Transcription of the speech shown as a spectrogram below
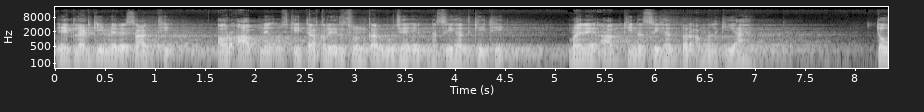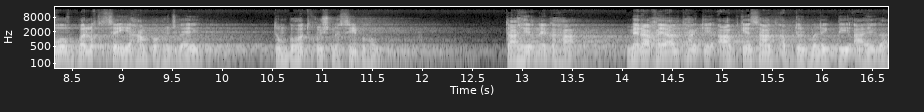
ایک لڑکی میرے ساتھ تھی اور آپ نے اس کی تقریر سن کر مجھے ایک نصیحت کی تھی۔ میں نے آپ کی نصیحت پر عمل کیا ہے۔ تو وہ بلخ سے یہاں پہنچ گئے۔ تم بہت خوش نصیب ہو۔ طاہر نے کہا، میرا خیال تھا کہ آپ کے ساتھ عبد الملک بھی آئے گا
